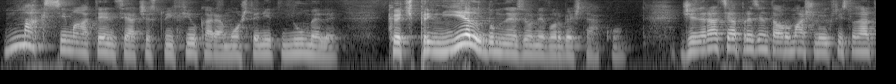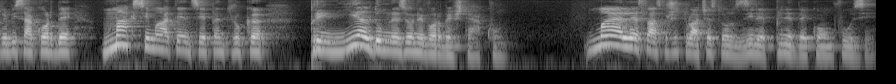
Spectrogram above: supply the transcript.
maximă atenție acestui fiu care a moștenit numele, căci prin el Dumnezeu ne vorbește acum. Generația prezentă a urmașilor lui Hristos ar trebui să acorde maximă atenție pentru că prin el Dumnezeu ne vorbește acum. Mai ales la sfârșitul acestor zile pline de confuzie.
